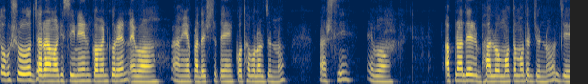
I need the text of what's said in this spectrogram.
তো অবশ্য যারা আমাকে চিনেন কমেন্ট করেন এবং আমি আপনাদের সাথে কথা বলার জন্য আসছি এবং আপনাদের ভালো মতামতের জন্য যে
